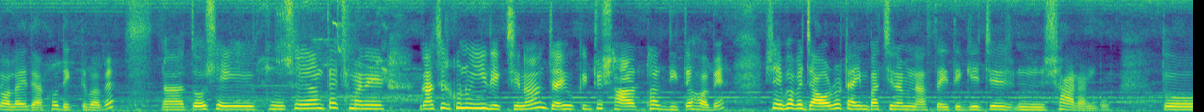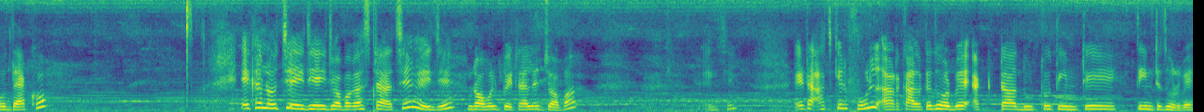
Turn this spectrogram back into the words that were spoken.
তলায়, দেখো, দেখতে পাবে। তো সেই সেই আন্তাজ মানে গাছের কোনো ই দেখছি না। যাই হোক, একটু সার ঠার দিতে হবে। সেইভাবে যাওয়ারও টাইম পাচ্ছিলাম নাস্তাইতে গিয়ে যে সার আনব। তো দেখো, এখানে হচ্ছে এই যে, এই জবা গাছটা আছে, এই যে ডবল পেটালের জবা। এই যে, এটা আজকের ফুল আর কালকে ধরবে একটা, দুটো, তিনটে তিনটে ধরবে।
